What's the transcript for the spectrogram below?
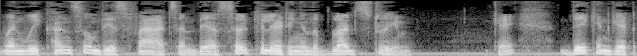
when we consume these fats and they are circulating in the bloodstream, okay, they can get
